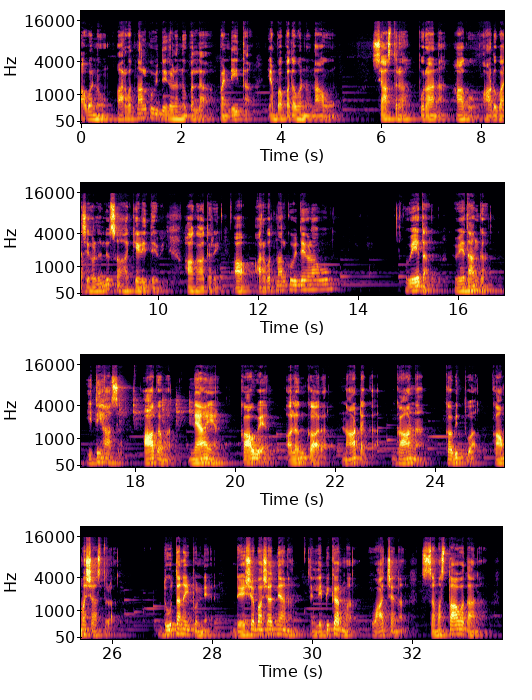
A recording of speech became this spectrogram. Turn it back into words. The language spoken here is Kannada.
ಅವನು ಅರವತ್ನಾಲ್ಕು ವಿದ್ಯೆಗಳನ್ನು ಬಲ್ಲ ಪಂಡಿತ ಎಂಬ ಪದವನ್ನು ನಾವು ಶಾಸ್ತ್ರ, ಪುರಾಣ ಹಾಗೂ ಆಡುಭಾಷೆಗಳಲ್ಲೂ ಸಹ ಕೇಳಿದ್ದೇವೆ. ಹಾಗಾದರೆ ಆ ಅರವತ್ನಾಲ್ಕು ವಿದ್ಯೆಗಳಾವು ವೇದ, ವೇದಾಂಗ, ಇತಿಹಾಸ, ಆಗಮ, ನ್ಯಾಯ, ಕಾವ್ಯ, ಅಲಂಕಾರ, ನಾಟಕ, ಗಾನ, ಕವಿತ್ವ, ಕಾಮಶಾಸ್ತ್ರ, ದೂತನೈಪುಣ್ಯ, ದೇಶಭಾಷಾಜ್ಞಾನ ಲಿಪಿಕರ್ಮ, ವಾಚನ, ಸಮಸ್ತಾವಧಾನ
